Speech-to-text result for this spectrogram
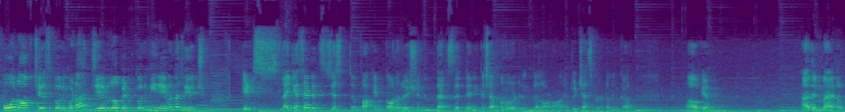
ఫోన్ ఆఫ్ చేసుకొని కూడా జేబులో పెట్టుకొని మీరు ఏమన్నా చేయొచ్చు. it's like I said it's just fucking conversation that's it నేను ఇంకా చెప్పను ఇంకా రిపీట్ చేస్తుంటాను ఇంకా ఓకే అది మ్యాటర్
